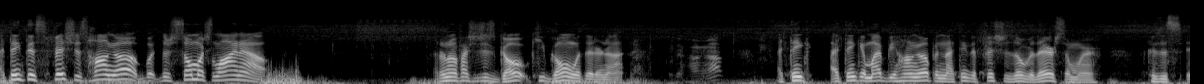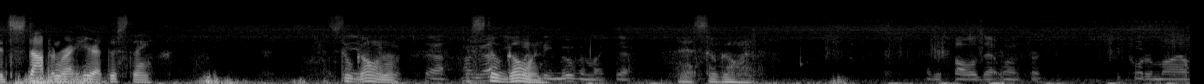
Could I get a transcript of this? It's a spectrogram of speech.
I think this fish is hung up, but there's so much line out. I don't know if I should just go, keep going with it or not. Is it hung up? I think I think it might be hung up, and I think the fish is over there somewhere, because it's it's stopping right here at this thing. It's still going though. Uh, It's still going. Be moving like. Yeah, it's still going. I just followed that one for a quarter mile.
